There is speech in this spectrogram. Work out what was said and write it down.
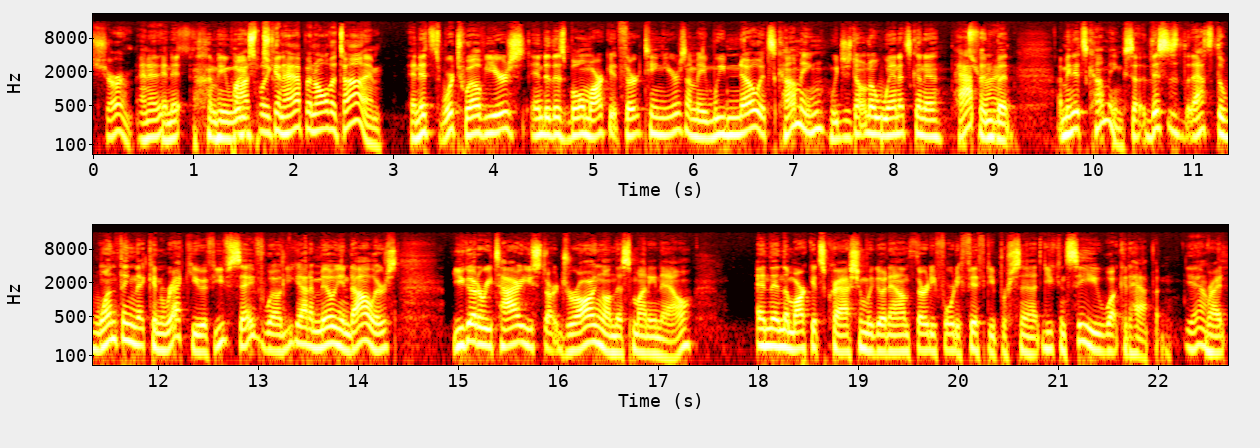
Sure, and it, and it I mean, possibly can happen all the time. And it's we're 12 years into this bull market, 13 years. I mean, we know it's coming. We just don't know when it's going to happen, right. but I mean, it's coming. So this is that's the one thing that can wreck you. If you've saved well, you got a million dollars, you go to retire, you start drawing on this money now, and then the markets crash and we go down 30, 40, 50%. You can see what could happen. Yeah. Right?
